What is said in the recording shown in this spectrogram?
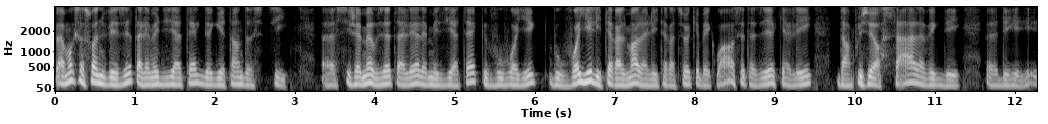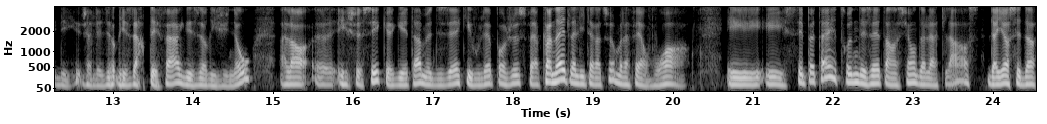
à moins que ce soit une visite à la médiathèque de Gaétan d'Hostie. Euh, si jamais vous êtes allé à la médiathèque, vous voyez, littéralement la littérature québécoise, c'est-à-dire qu'elle est dans plusieurs salles avec des, euh, j'allais dire, des artefacts, des originaux. Alors, euh, et je sais que Gaétan me disait qu'il voulait pas juste faire connaître la littérature, mais la faire voir. Et, c'est peut-être une des intentions de l'Atlas. D'ailleurs, c'est dans,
